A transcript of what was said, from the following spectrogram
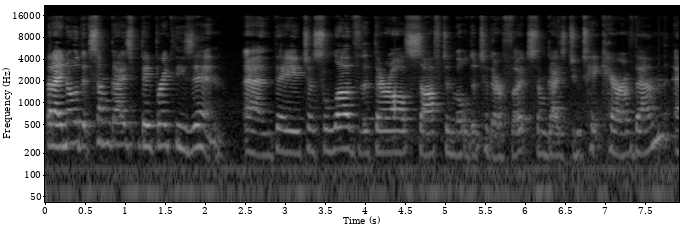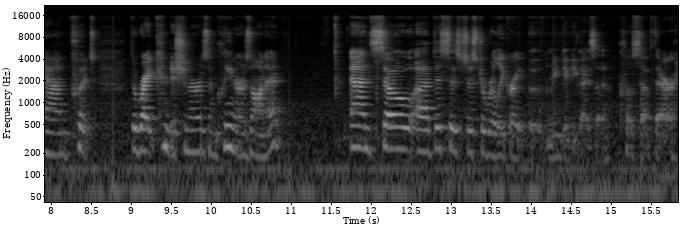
But I know that some guys, they break these in and they just love that they're all soft and molded to their foot. Some guys do take care of them and put the right conditioners and cleaners on it. And so uh, this is just a really great boot. Let me give you guys a close up there.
